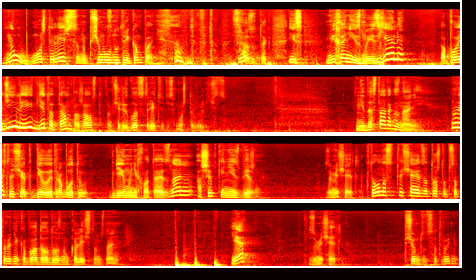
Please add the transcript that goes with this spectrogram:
Ну, может и лечится, но почему внутри компании? Сразу так. Из механизма изъяли, оплодили и где-то там, пожалуйста, там через год встретитесь, может и вылечиться. Недостаток знаний. Ну, если человек делает работу, где ему не хватает знаний, ошибки неизбежны. Замечательно. Кто у нас отвечает за то, чтобы сотрудник обладал должным количеством знаний? Я? Замечательно. В чем тут сотрудник?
